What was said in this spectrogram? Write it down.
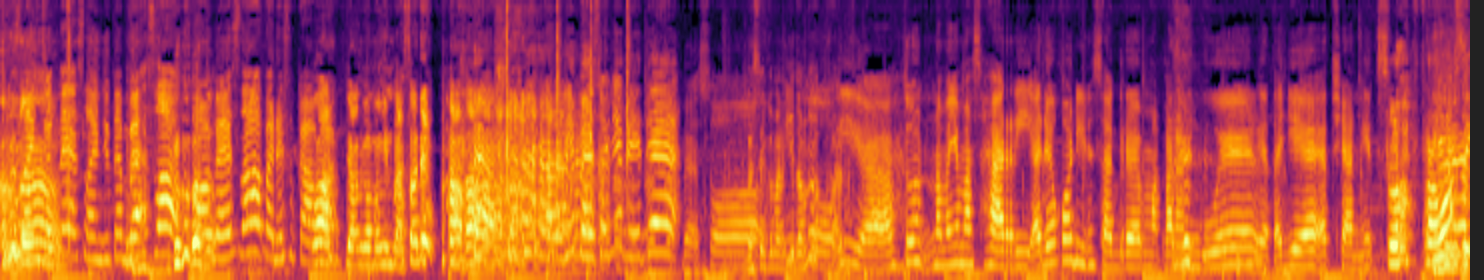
selanjutnya selanjutnya bakso kalau bakso pada suka apa Wah, jangan ngomongin bakso deh. Kalau dia baksonya beda. Bakso. Bakso yang kemarin kita itu, makan. Iya. Itu namanya Mas Hari. Ada kok di Instagram makanan gue. Lihat aja ya @shanits loh. Promosi.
